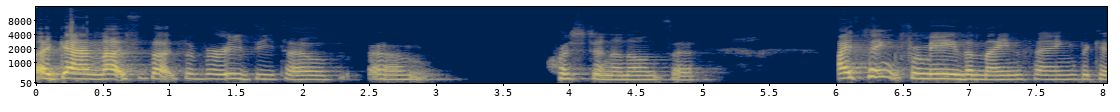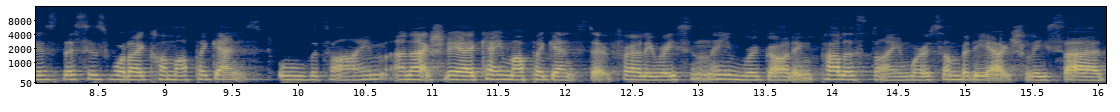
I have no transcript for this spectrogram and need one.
again, that's that's a very detailed um, question and answer. I think for me, the main thing, because this is what I come up against all the time, and actually I came up against it fairly recently regarding Palestine, where somebody actually said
